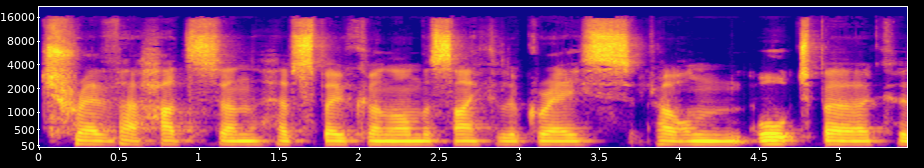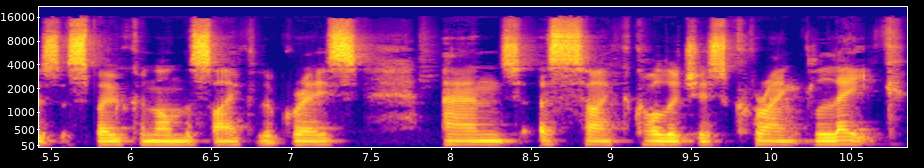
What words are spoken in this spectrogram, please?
Trevor Hudson have spoken on the cycle of grace. John Ortberg has spoken on the cycle of grace. And a psychologist, Frank Lake,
